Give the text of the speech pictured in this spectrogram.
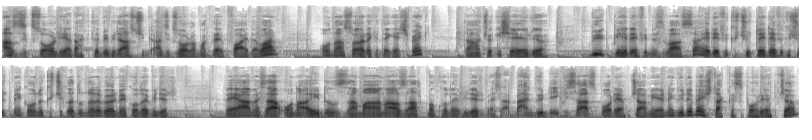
azıcık zorlayarak tabii biraz çünkü azıcık zorlamakta hep fayda var. Ondan sonra harekete geçmek daha çok işe yarıyor. Büyük bir hedefiniz varsa hedefi küçült. Hedefi küçültmek onu küçük adımlara bölmek olabilir. Veya mesela ona ayırdığınız zamanı azaltmak olabilir. Mesela ben günde 2 saat spor yapacağım yerine günde 5 dakika spor yapacağım.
